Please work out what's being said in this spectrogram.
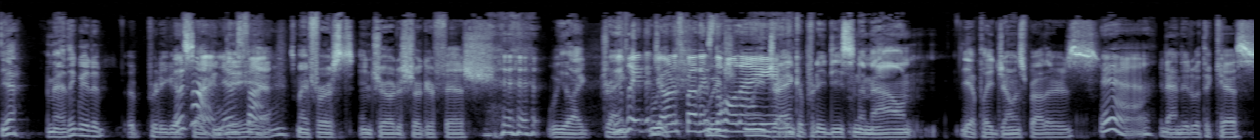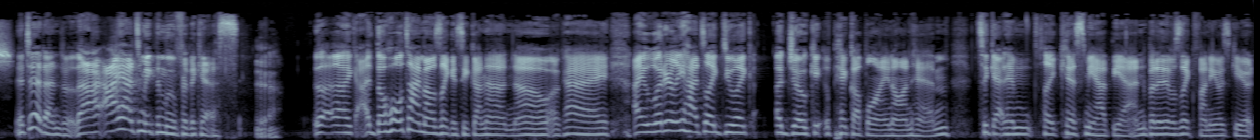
Yeah. I mean, I think we had a, a pretty good It was fun. second It was fun. Yeah. It's my first intro to Sugarfish. we like drank. We played the Jonas Brothers we- the whole night. We drank a pretty decent amount. Yeah, played Jonas Brothers. Yeah. It ended with a kiss. It did end with I, I had to make the move for the kiss. Yeah. Like the whole time I was like, is he gonna? No, okay. I literally had to like do like a joke pickup line on him to get him to like kiss me at the end. But it was like funny, it was cute.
